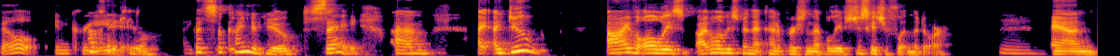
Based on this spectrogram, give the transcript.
built and created. oh, that's so kind of you to say. Um, I, I, do i've always i've always been that kind of person that believes just get your foot in the door. Mm. and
